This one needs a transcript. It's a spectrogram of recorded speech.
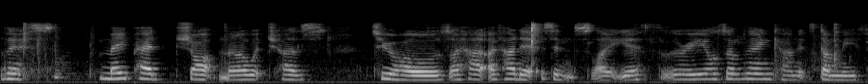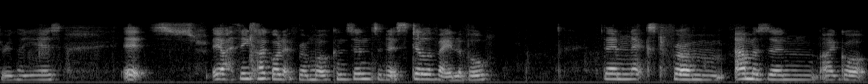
this Maped sharpener which has two holes. I had I've had it since like year three or something and it's done me through the years. It's I think I got it from Wilkinson's and it's still available. Then next from Amazon I got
